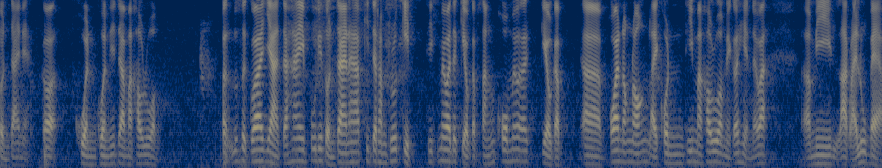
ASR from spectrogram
สนใจเนี่ยก็ควรควรที่จะมาเข้าร่วม รู้สึกว่าอยากจะให้ผู้ที่สนใจนะครับคิดจะทำธุรกิจที่ไม่ว่าจะเกี่ยวกับสังคม ไม่ว่าเกี่ยวกับอ่าเพราะว่าน้องๆ หลายคนที่มาเข้าร่วมเนี่ยก็เห็นได้ว่า มีหลากหลายรูปแบบ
